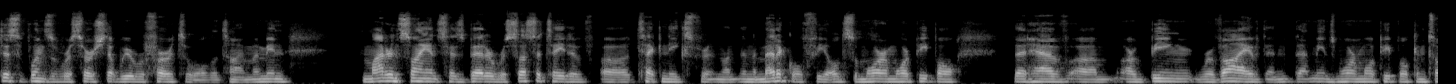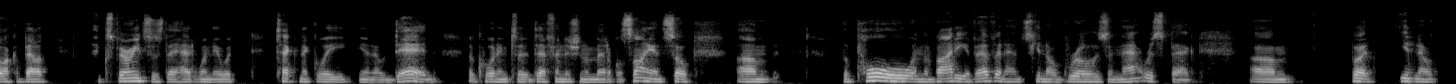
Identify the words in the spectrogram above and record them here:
disciplines of research that we refer to all the time. I mean, modern science has better resuscitative uh, techniques for in the, in the medical field. So more and more people that have um, are being revived, and that means more and more people can talk about experiences they had when they were technically, you know, dead, according to the definition of medical science. So um, the pool and the body of evidence, you know, grows in that respect. Um, but you know,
